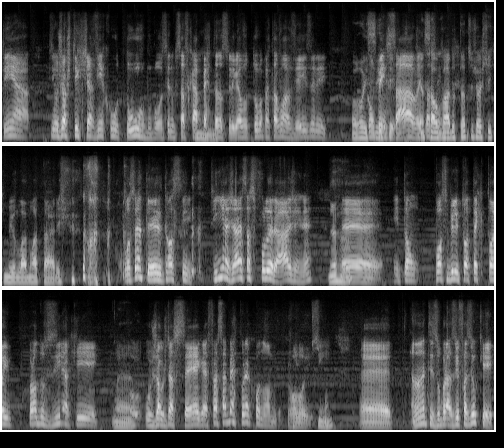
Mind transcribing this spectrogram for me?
tinha, tinha o joystick que já vinha com o turbo, você não precisava ficar uhum. apertando, você ligava o turbo, apertava uma vez, ele Oh, compensava. Tinha então, salvado assim, tanto joystick meu lá no Atari. Com certeza. Então, assim, tinha já essas fuleiragens, né? Uhum. É, então, possibilitou a Tectoy produzir aqui é. os jogos da SEGA. Foi essa abertura econômica que rolou isso. Né? É, antes, o Brasil fazia o quê?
